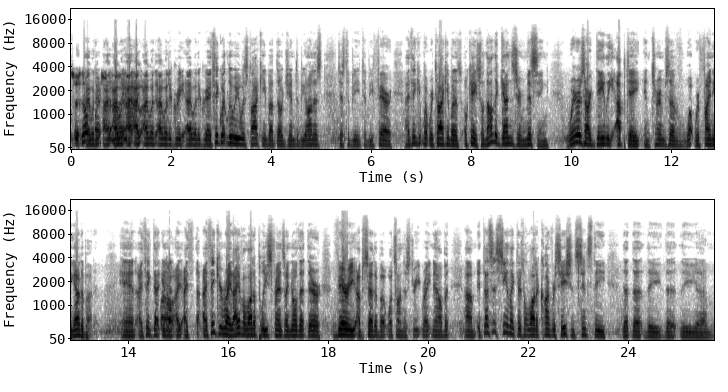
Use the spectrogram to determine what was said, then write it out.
So there's no I would, question. I, I would, I, I would, I would agree. I would agree. I think what Louis was talking about, though, Jim. To be honest, just to be to be fair, I think what we're talking about is okay. So now the guns are missing. Where is our daily update in terms of what we're finding out about it? And I think that you know, I, I I think you're right. I have a lot of police friends. I know that they're very upset about what's on the street right now. But um, it doesn't seem like there's a lot of conversation since the the the the the, the um,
